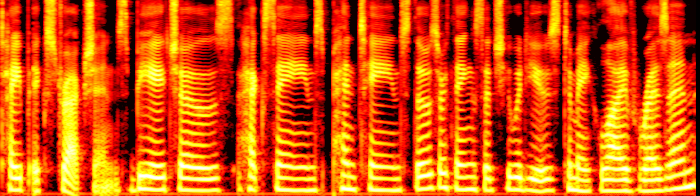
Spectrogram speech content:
type extractions, BHOs, hexanes, pentanes, those are things that you would use to make live resin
